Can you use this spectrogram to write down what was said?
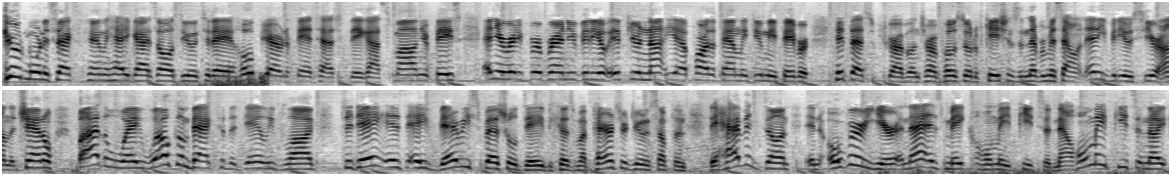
Good morning, Saxon family. How you guys all doing today? I hope you're having a fantastic day. Got a smile on your face and you're ready for a brand new video. If you're not yet a part of the family, do me a favor, hit that subscribe button, turn on post notifications, and never miss out on any videos here on the channel. By the way, welcome back to the daily vlog. Today is a very special day because my parents are doing something they haven't done in over a year, and that is make homemade pizza. Now, homemade pizza night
